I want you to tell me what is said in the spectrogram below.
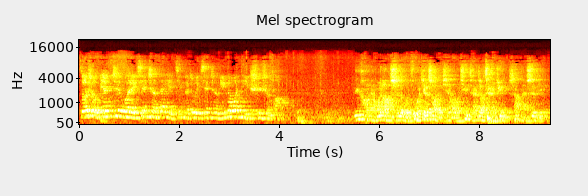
左手边这位先生戴眼镜的这位先生，您的问题是什么？您好，两位老师，我自我介绍一下，我姓柴，叫柴俊，上海市民。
